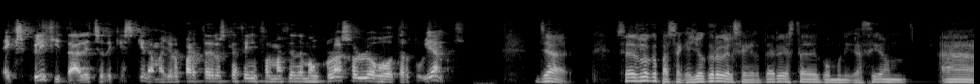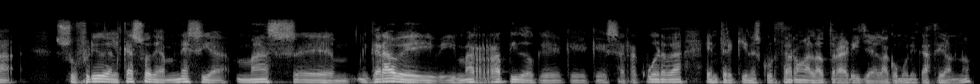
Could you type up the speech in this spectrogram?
explícita al hecho de que es que la mayor parte de los que hacen información de Moncloa son luego tertulianos. Ya, ¿Sabes lo que pasa? Que yo creo que el secretario de Estado de Comunicación ha sufrido el caso de amnesia más eh, grave y, más rápido que, se recuerda entre quienes cruzaron a la otra orilla de la comunicación, ¿no?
